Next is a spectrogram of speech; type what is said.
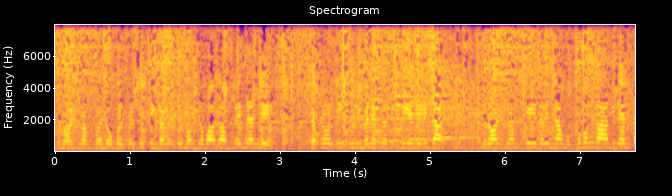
ಡೊನಾಲ್ಡ್ ಟ್ರಂಪ್ ನೊಬೆಲ್ ಪ್ರಶಸ್ತಿ ಕನಸು ಭಂಗವಾದ ಬೆನ್ನಲ್ಲೇ ಚಕ್ರವರ್ತಿ ಸುಲಿಬೆಲೆ ಪ್ರತಿಕ್ರಿಯೆ ನೀಡಿದ್ದಾರೆ. ಡೊನಾಲ್ಡ್ ಟ್ರಂಪ್ಗೆ ಇದರಿಂದ ಮುಖಭಂಗ ಆಗಿದೆ ಅಂತ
